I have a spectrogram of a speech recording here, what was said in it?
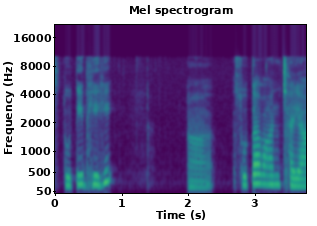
स्तुतिभिः सुतवाञ्छया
